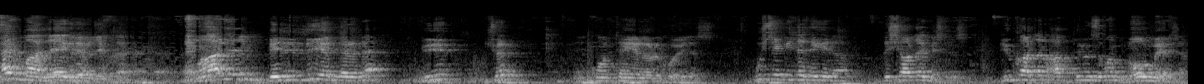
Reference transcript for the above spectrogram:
her mahalleye girebilecekler. Mahallenin belirli yerlerine büyük çöp konteynerleri koyacağız. Bu şekilde değil ha. Dışarıdaymışsınız. Yukarıdan attığınız zaman dolmayacak.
